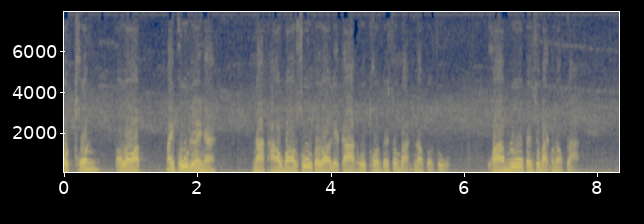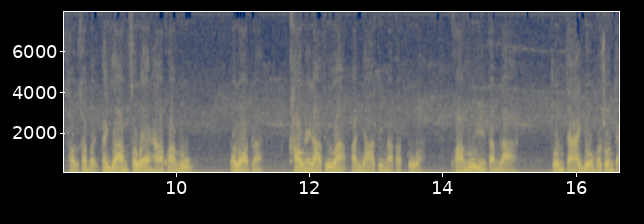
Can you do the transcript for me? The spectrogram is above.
อดทนตลอดไม่พูดเลยนะหนักเอาเบาสู้ตลอดเลยการอดทนเป็นสมบัติของนักต่อสู้ ความรู้เป็นสมบัติของนักปราชญ์เขาพยายามแสวงหาความรู้ตลอดละเข้าในหลักที่ว่าปัญญาติดมากับตัว ความรู้อยู่ในตำรา สนใจโยมเขาสนใจ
